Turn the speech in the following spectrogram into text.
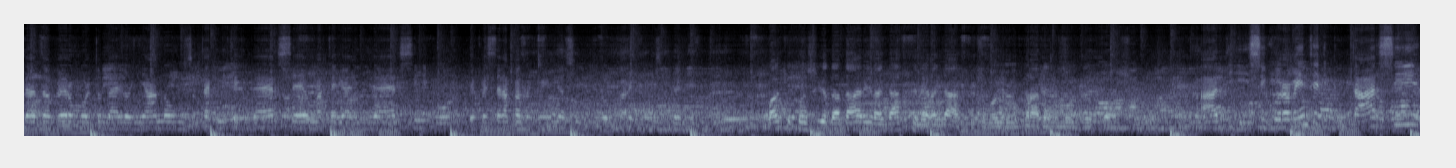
è davvero molto bello, ogni anno uso tecniche diverse, materiali diversi e questa è la cosa che mi piace di più fare cosplay. Qualche consiglio da dare ai ragazzi e alle ragazze che vogliono entrare nel mondo del cosplay? Ah, di, sicuramente di buttarsi,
